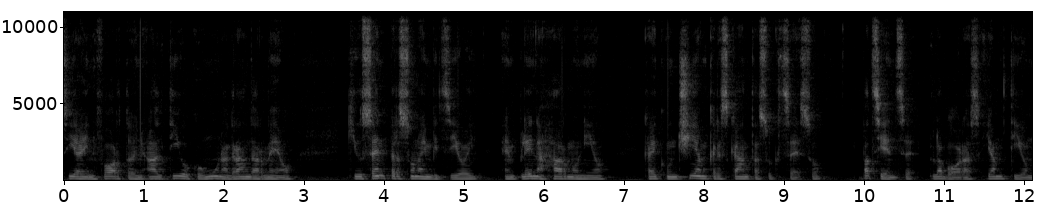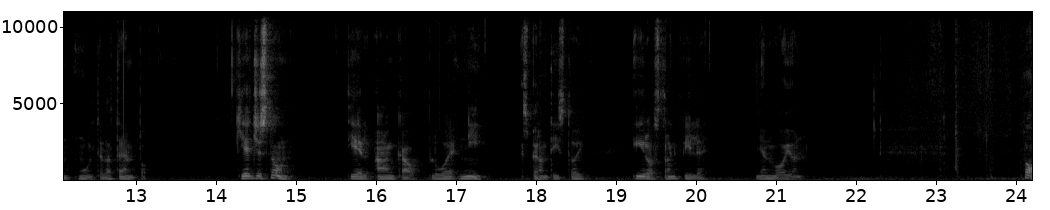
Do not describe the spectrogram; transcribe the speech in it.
siajn forto in altio comuna granda armeo, quiu sen persona ambizioi, en plena harmonio, cae cun ciam crescanta successo, pazienze laboras iam tiom multe da tempo. Kiel gis nun, tiel ancau plue ni, esperantistoi, iros tranquille nian vojon. Po,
